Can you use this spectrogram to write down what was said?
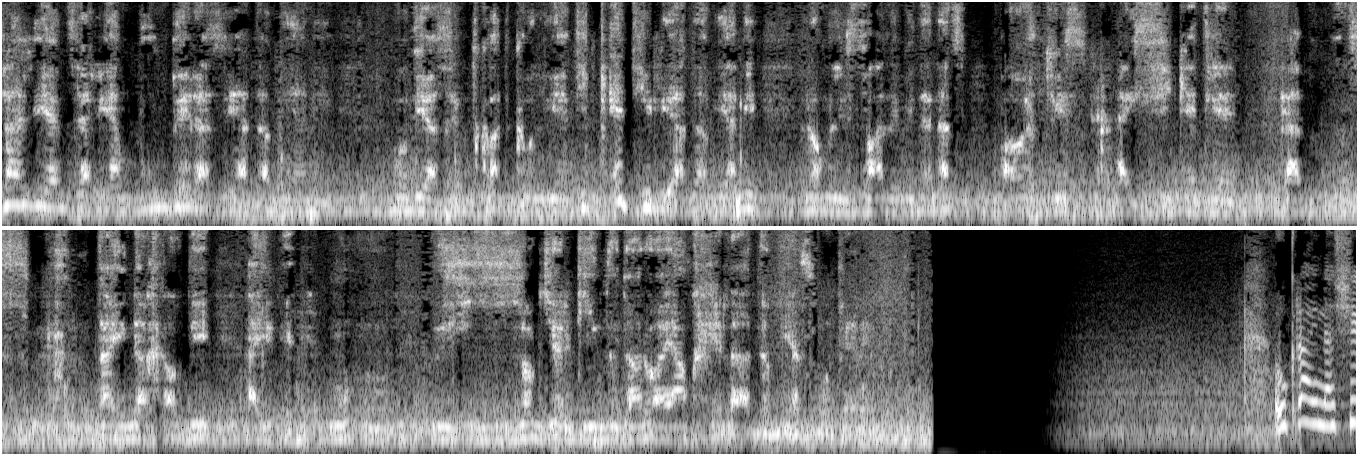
ძალიან ძალიან ბუნდერაზი ადამიანი. მოდი ასე ვთქვა გონიეთი კეთილი ადამიანი რომელიც თვალებიდანაც ყოველთვის აი სიკეთე დაინახავდი აი ზოგჯერ გინდოდა რომ აი ამ ხელა ადამიანს მოფერებოდი უკრაინაში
